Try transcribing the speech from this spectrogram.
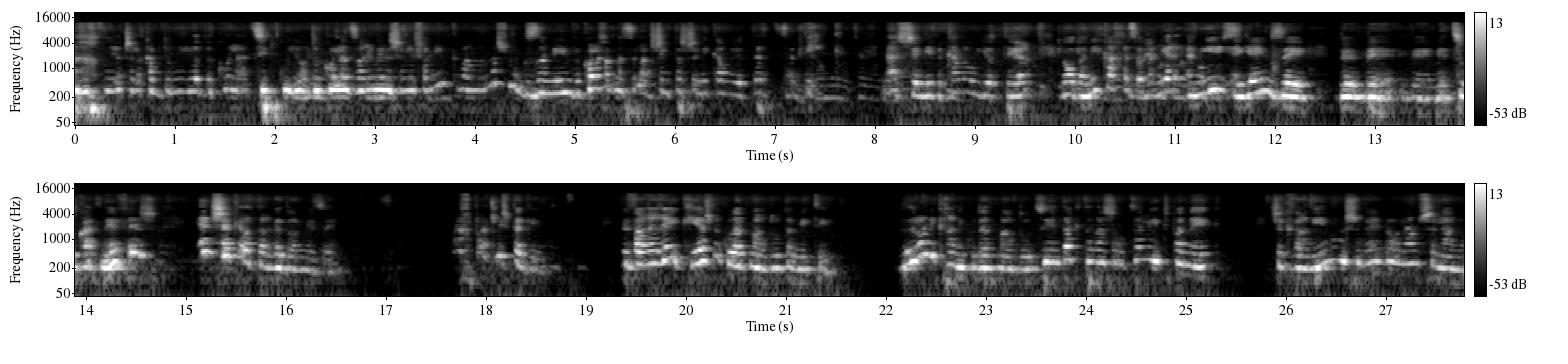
ההתרחבויות של הקפדוניות וכל הצדקויות וכל הדברים האלה שלפעמים כבר ממש מוגזמים, וכל אחד מנסה להרשים את השני כמה הוא יותר צדיק מהשני וכמה הוא יותר, ועוד אני אקח את זה ואני אני אהיה עם זה במצוקת נפש, אין שקר יותר גדול מזה. מה אכפת לי שתגיד? תבררי, כי יש נקודת מרדות אמיתית. וזה לא נקרא נקודת מרדות, זו ילדה קטנה שרוצה להתפנק, שכבר נהיינו משוגעים בעולם שלנו.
